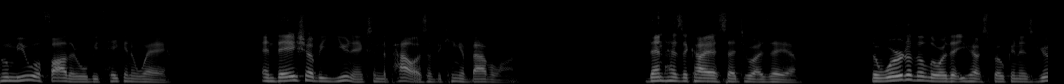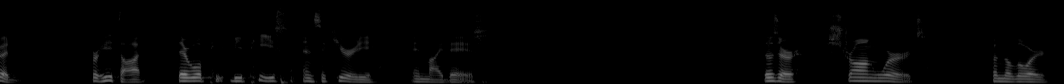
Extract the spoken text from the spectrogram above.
whom you will father, will be taken away. And they shall be eunuchs in the palace of the king of Babylon. Then Hezekiah said to Isaiah, the word of the Lord that you have spoken is good. For he thought, There will be peace and security in my days. Those are strong words from the Lord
